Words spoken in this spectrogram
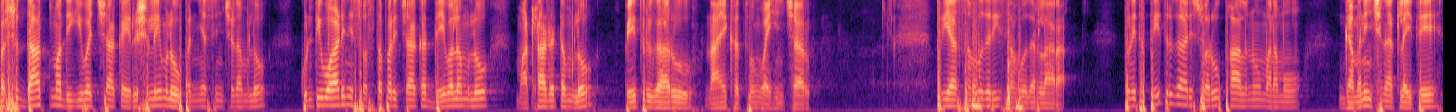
పరిశుద్ధాత్మ దిగివచ్చాక ఎరుషలేములో ఉపన్యసించడంలో కుంటివాడిని స్వస్థపరిచాక దేవలంలో మాట్లాడటంలో పేతురుగారు నాయకత్వం వహించారు. ప్రియ సహోదరి సహోదరులారా పునీత పేతృగారి స్వరూపాలను మనము గమనించినట్లయితే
